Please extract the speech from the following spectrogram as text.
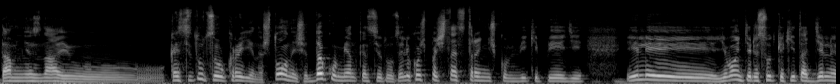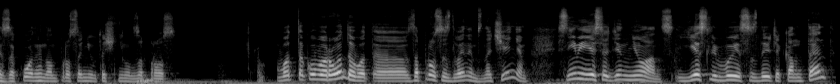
там, не знаю, Конституция Украины. Что он ищет? Документ Конституции. Или хочет почитать страничку в Википедии. Или его интересуют какие-то отдельные законы, но он просто не уточнил запрос. вот такого рода вот э, запросы с двойным значением, с ними есть один нюанс. Если вы создаете контент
